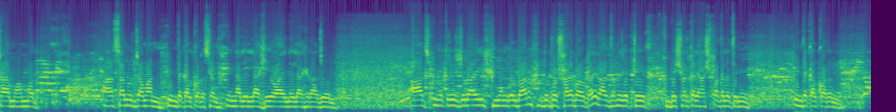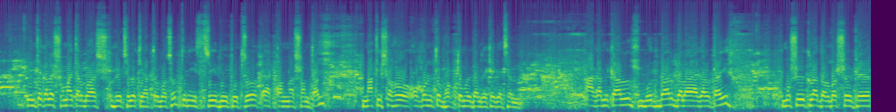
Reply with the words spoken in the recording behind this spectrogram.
শাহ মোহাম্মদ আহসানুজ্জামান ইন্তেকাল করেছেন। ইন্নালিল্লাহি ও আইনিল্লাহি রাজন আজ উনত্রিশ জুলাই, মঙ্গলবার দুপুর সাড়ে বারোটায় রাজধানীর একটি বেসরকারি হাসপাতালে তিনি ইন্তেকাল করেন। ইন্তেকালের সময় তার বয়স হয়েছিল তিয়াত্তর বছর। তিনি স্ত্রী দুই পুত্র এক কন্যা সন্তান। নাতিসহ অগণিত ভক্ত মৈদান রেখে গেছেন। আগামীকাল বুধবার বেলা এগারোটায় মুশরিকলা দরবার শরীফে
